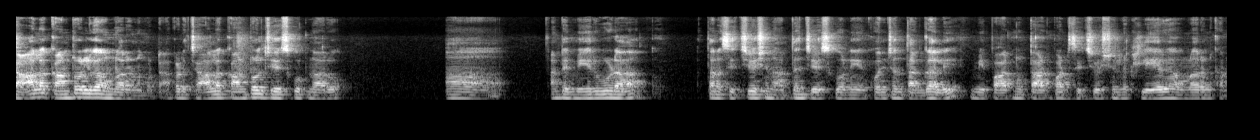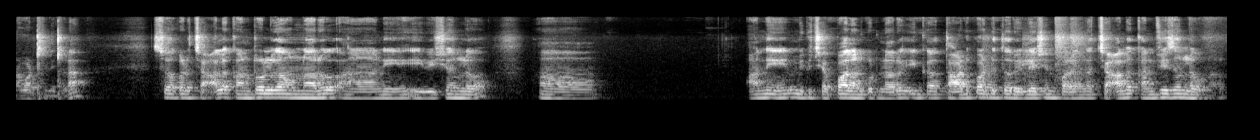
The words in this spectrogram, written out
చాలా కంట్రోల్గా ఉన్నారనమాట అక్కడ చాలా కంట్రోల్ చేసుకుంటున్నారు. అంటే మీరు కూడా తన సిచ్యువేషన్ అర్థం చేసుకొని కొంచెం తగ్గాలి. మీ పార్ట్నర్ థర్డ్ పార్టీ సిచ్యువేషన్లో క్లియర్గా ఉన్నారని కనబడుతుంది ఇక్కడ. సో అక్కడ చాలా కంట్రోల్గా ఉన్నారు అని ఈ విషయంలో అని మీకు చెప్పాలనుకుంటున్నారు. ఇంకా థర్డ్ పార్టీతో రిలేషన్ పరంగా చాలా కన్ఫ్యూజన్లో ఉన్నారు.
